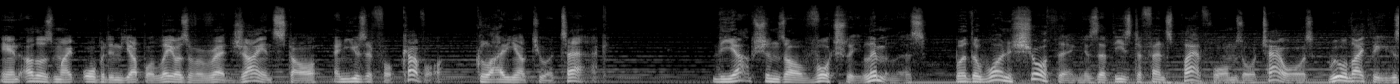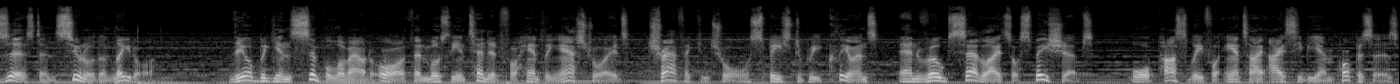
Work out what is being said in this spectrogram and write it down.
and others might orbit in the upper layers of a red giant star and use it for cover, gliding up to attack. The options are virtually limitless, but the one sure thing is that these defense platforms or towers will likely exist and sooner than later. They'll begin simple around Earth and mostly intended for handling asteroids, traffic control, space debris clearance, and rogue satellites or spaceships, or possibly for anti ICBM purposes.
